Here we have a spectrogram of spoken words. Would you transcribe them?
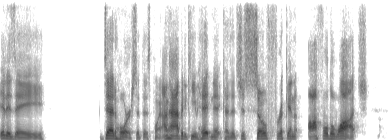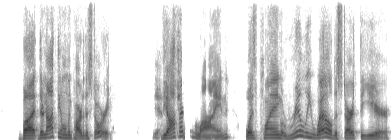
it is a dead horse at this point. I'm happy to keep hitting it because it's just so freaking awful to watch. But they're not the only part of the story. Yeah. The offensive line was playing really well to start the year.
